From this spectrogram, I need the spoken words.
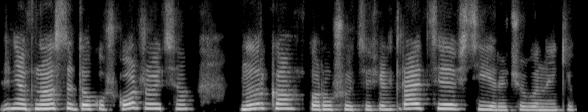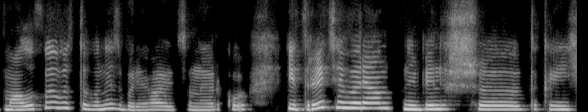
Як наслідок ушкоджується Нирка, порушується фільтрація, всі речовини, які б мали вивести, вони зберігаються ниркою. І третій варіант, найбільш е, такий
